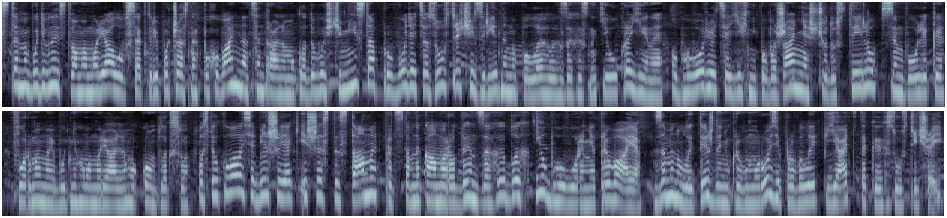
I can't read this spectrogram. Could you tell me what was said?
З теми будівництва меморіалу в секторі почесних поховань на центральному кладовищі міста проводяться зустрічі з рідними полеглих захисників України. Обговорюються їхні побажання щодо стилю, символіки, форми майбутнього меморіального комплексу. Поспілкувалися більше як із 600 представниками родин загиблих, і обговорення триває. За минулий тиждень у Кривому Розі провели п'ять таких зустрічей.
